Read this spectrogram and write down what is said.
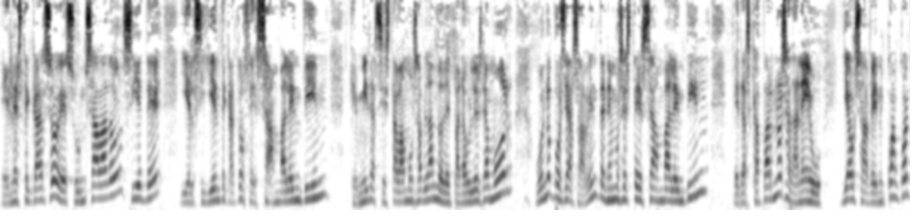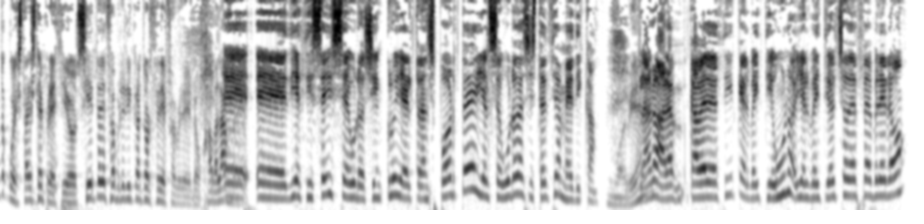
En este caso es un sábado, 7, y el siguiente 14, San Valentín, que mira, si estábamos hablando de paraules de amor, bueno, pues ya saben, tenemos este San Valentín para escaparnos a la neu. Ya os saben, ¿cu- ¿cuánto cuesta este precio? 7 de febrero y 14 de febrero. Jabalambre. Eh, eh, 16 euros, incluye el transporte y el seguro de asistencia médica. Muy bien. Claro, ahora cabe decir que el 21 y el 28 de febrero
